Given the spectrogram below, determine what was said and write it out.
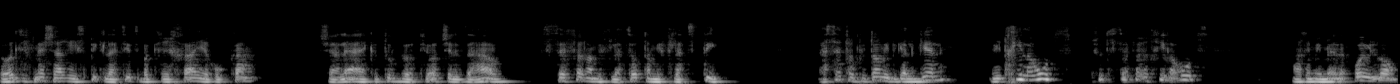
ועוד לפני שהארי הספיק להציץ בכריכה הירוקה, שעליה היה כתוב באותיות של זהב, ספר המפלצות המפלצתי. הספר פתאום התגלגל והתחיל לרוץ, פשוט הספר התחיל לרוץ. הארי ממילא, אוי לא,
